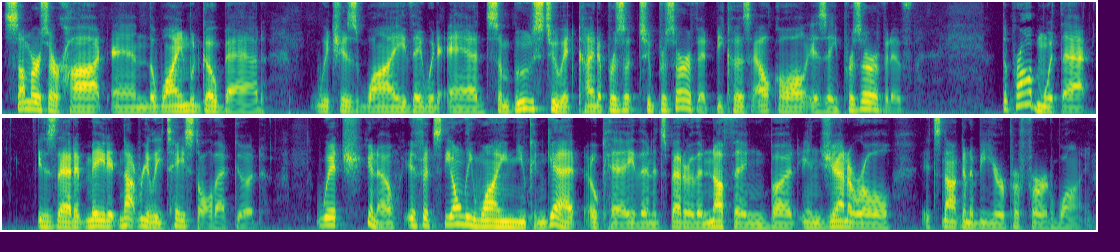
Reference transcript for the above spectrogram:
summers are hot, and the wine would go bad, which is why they would add some booze to it, kind of pres- to preserve it, because alcohol is a preservative. The problem with that is that it made it not really taste all that good. Which, you know, if it's the only wine you can get, okay, then it's better than nothing, but in general, it's not going to be your preferred wine.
